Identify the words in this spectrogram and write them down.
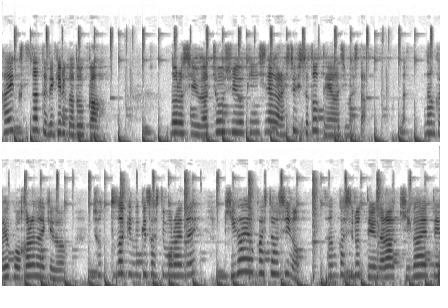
退屈だってできるかどうか。ドロシーは聴衆を気にしながらひそひそと提案しました。な、なんかよくわからないけど、ちょっとだけ抜けさせてもらえない？着替えを貸してほしいの。参加しろって言うなら着替えて、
